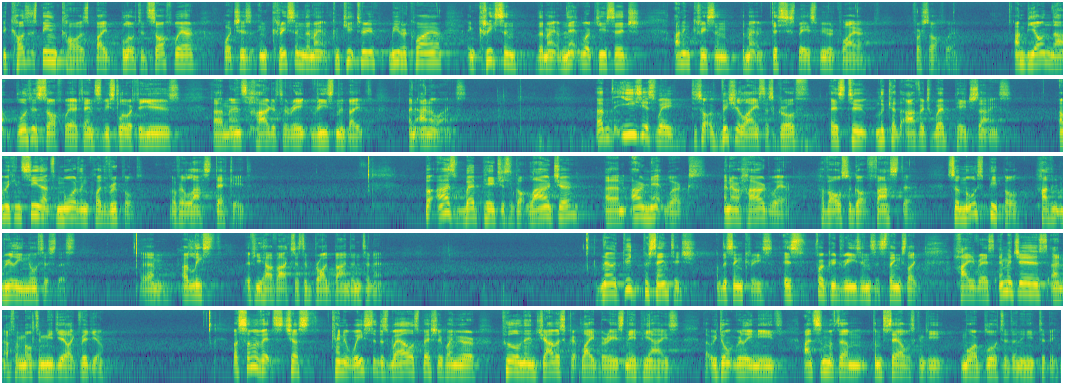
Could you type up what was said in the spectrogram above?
because it's being caused by bloated software, which is increasing the amount of computer we require, increasing the amount of network usage, and increasing the amount of disk space we require for software. And beyond that, bloated software tends to be slower to use, um, and it's harder to reason about and analyze. Um, the easiest way to sort of visualize this growth is to look at the average web page size. And we can see that's more than quadrupled over the last decade. But as web pages have got larger, um, our networks and our hardware have also got faster. So most people haven't really noticed this um, at least if you have access to broadband internet. Now, a good percentage of this increase is for good reasons. It's things like high-res images and other multimedia like video. But some of it's just kind of wasted as well, especially when we are pulling in JavaScript libraries and APIs that we don't really need, and some of them themselves can be more bloated than they need to be.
